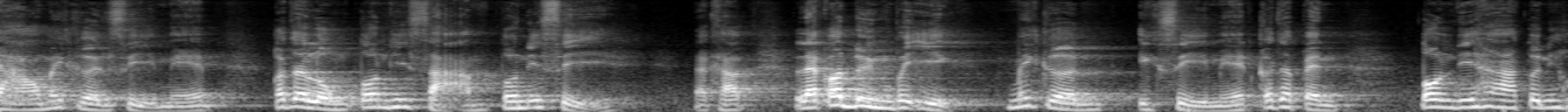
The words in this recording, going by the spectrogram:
ยาวไม่เกิน 4 เมตร ก็จะลงต้นที่ 3 ต้นที่4 นะครับแล้วก็ดึงไปอีกไม่เกินอีก 4 เมตร ก็จะเป็นต้นที่ 5 ต้นที่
